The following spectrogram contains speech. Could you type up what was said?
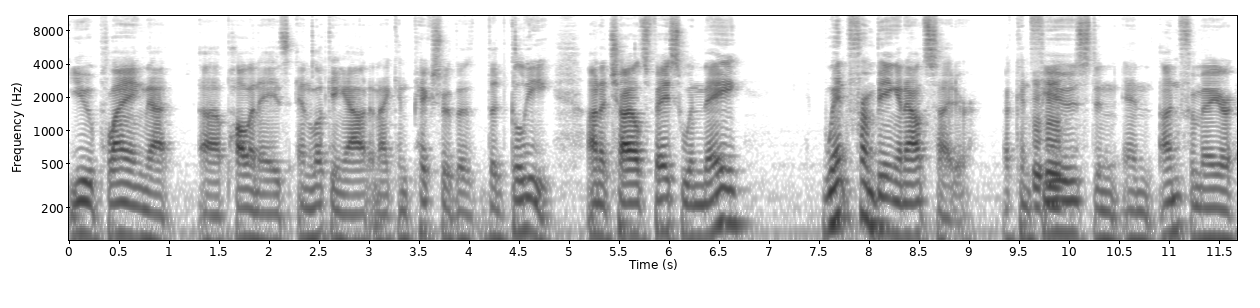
you playing that uh, Polonaise and looking out, and I can picture the, the glee on a child's face when they went from being an outsider, a mm-hmm. confused mm-hmm. and, and unfamiliar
